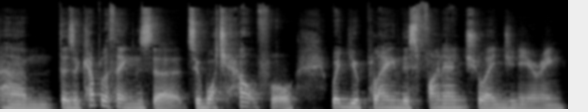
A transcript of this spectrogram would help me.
um, there's a couple of things uh, to watch out for when you're playing this financial engineering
